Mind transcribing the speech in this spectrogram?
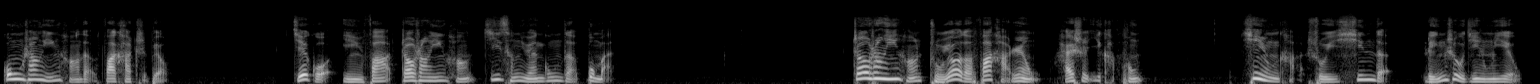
工商银行的发卡指标。结果引发招商银行基层员工的不满。招商银行主要的发卡任务还是一卡通，信用卡属于新的零售金融业务。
